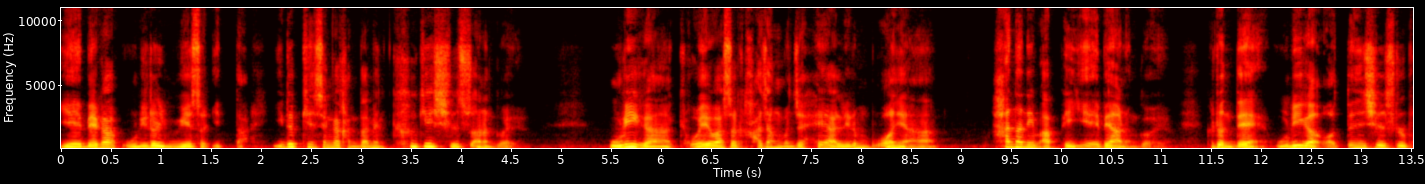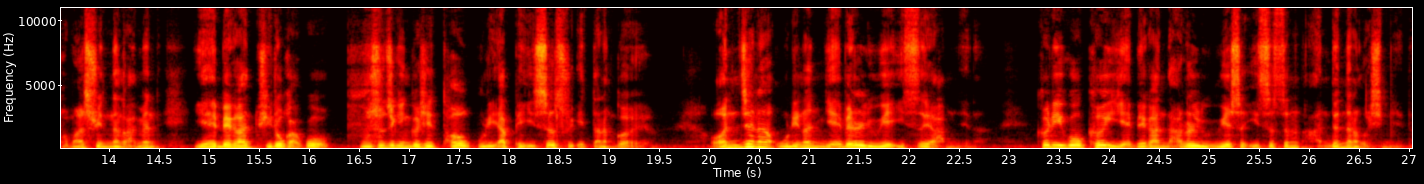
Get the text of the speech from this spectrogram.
예배가 우리를 위해서 있다. 이렇게 생각한다면 크게 실수하는 거예요. 우리가 교회 와서 가장 먼저 해야 할 일은 뭐냐? 하나님 앞에 예배하는 거예요. 그런데 우리가 어떤 실수를 범할 수 있는가 하면 예배가 뒤로 가고 부수적인 것이 더 우리 앞에 있을 수 있다는 거예요. 언제나 우리는 예배를 위해 있어야 합니다. 그리고 그 예배가 나를 위해서 있어서는 안 된다는 것입니다.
